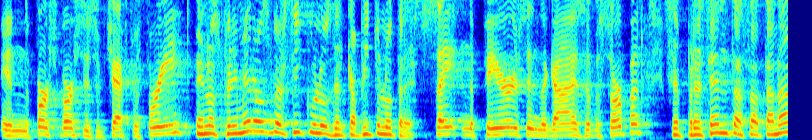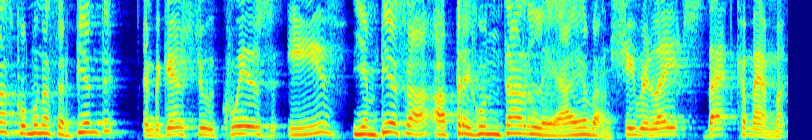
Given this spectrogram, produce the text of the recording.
in the first verses of chapter 3, En los primeros versículos del capítulo 3 Satan appears in the guise of a serpent se presenta Satanás como una serpiente and begins to quiz Eve. y empieza a preguntarle a Eva She relates that commandment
